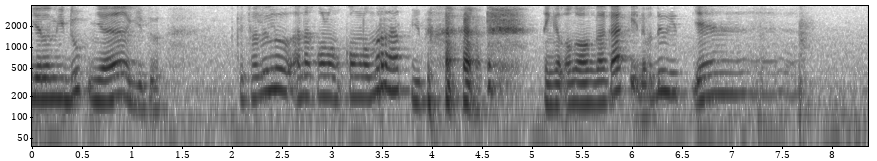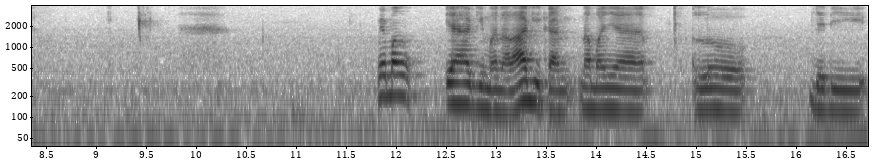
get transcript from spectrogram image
jalan hidupnya gitu. Kecuali lu anak konglomerat gitu. Tinggal ongkang-ongkang kaki dapat duit. Ya. Memang ya gimana lagi kan namanya lu jadi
